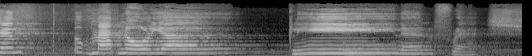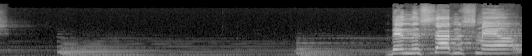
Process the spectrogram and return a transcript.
Scent of magnolia, clean and fresh. Then the sudden smell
